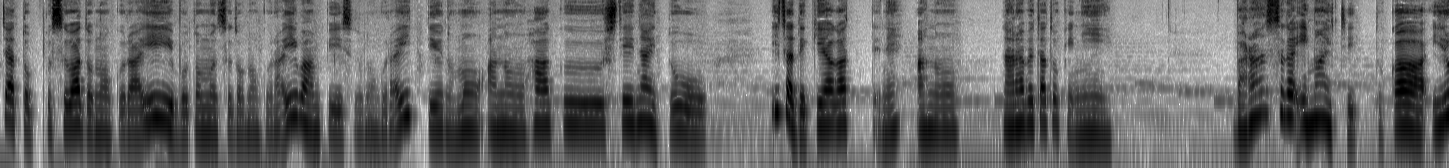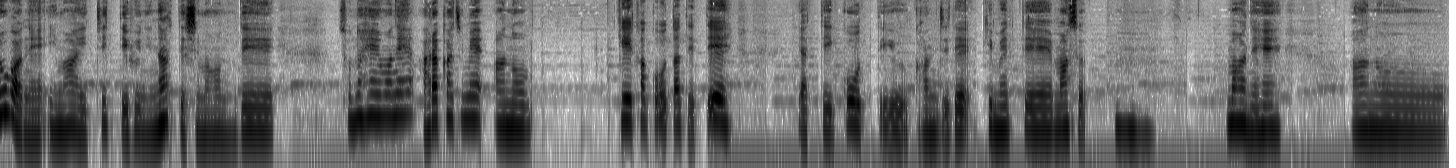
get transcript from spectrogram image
じゃあトップスはどのぐらいボトムスどのぐらいワンピースどのぐらいっていうのもあの把握していないといざ出来上がってねあの並べた時にバランスがいまいちとか色がねいまいちっていう風になってしまうのでその辺はねあらかじめあの計画を立ててやっていこうっていう感じで決めてます。うん、まあねあのー、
